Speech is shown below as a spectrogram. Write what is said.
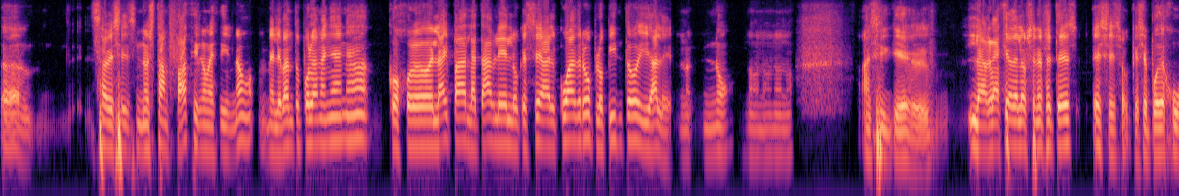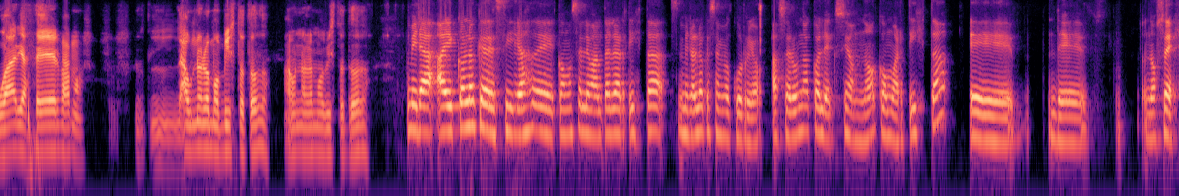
uh, sabes, no es tan fácil como decir, no, me levanto por la mañana, cojo el iPad, la tablet, lo que sea, el cuadro, lo pinto y dale, no, no, no, no, no. Así que la gracia de los NFTs es eso, que se puede jugar y hacer, vamos, aún no lo hemos visto todo, aún no lo hemos visto todo. Mira, ahí con lo que decías de cómo se levanta el artista, mira lo que se me ocurrió, hacer una colección, ¿no? Como artista eh, de, no sé,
